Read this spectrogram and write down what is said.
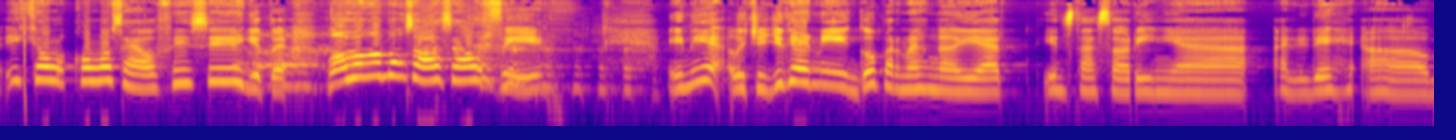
Ih kalau kalau selfie sih? Gitu ya. Ngomong-ngomong soal selfie, ini lucu juga nih. Gue pernah ngeliat instastorynya ada deh em,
